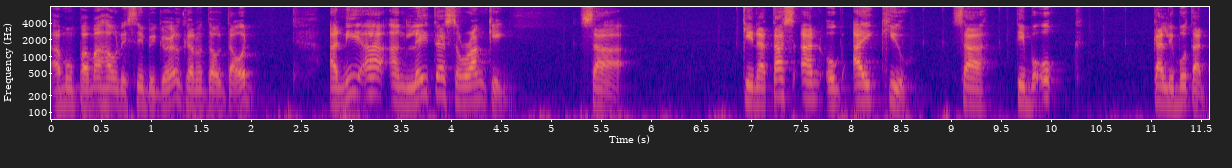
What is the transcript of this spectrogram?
among pamahaw ni CB Girl karon taon-taon ania ang latest ranking sa kinatasan og IQ sa tibuok kalibutan.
